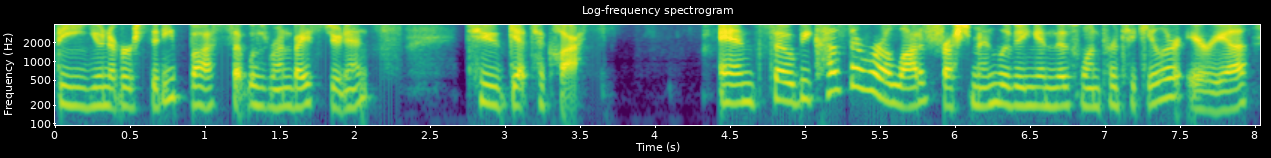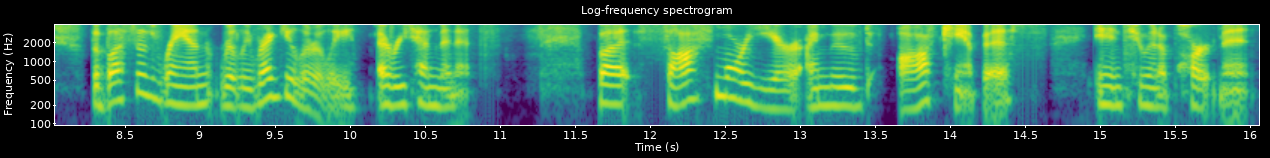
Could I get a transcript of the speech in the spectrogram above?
the university bus that was run by students to get to class. And so, because there were a lot of freshmen living in this one particular area, the buses ran really regularly every 10 minutes. But sophomore year, I moved off campus into an apartment.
